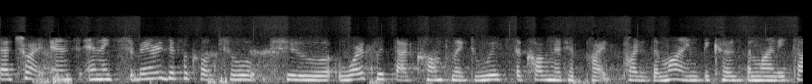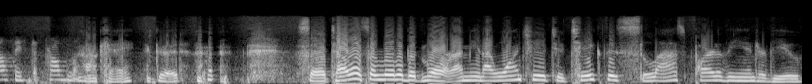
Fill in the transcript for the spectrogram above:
That's right, and and it's very difficult to to work with that conflict with the cognitive part part of the mind because the mind itself is the problem. Okay, good. so tell us a little bit more. I mean, I want you to take this last part of the interview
